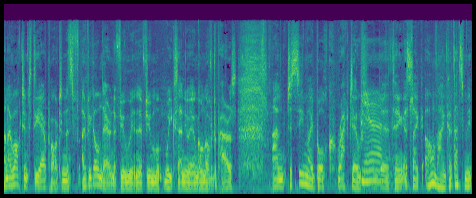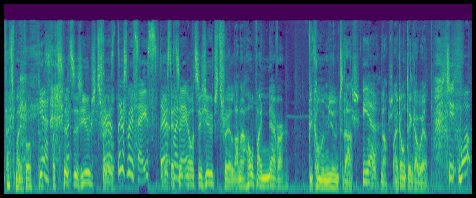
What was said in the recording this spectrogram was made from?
And I walked into the airport, and it's I'd be going there in a few in a few weeks anyway. I'm going over to Paris, and to see my book racked out Yeah. in the thing, it's like, oh my god, that's me. That's my book. That's, Yeah. that's, it's a huge thrill. There's, there's my face. There's Yeah, my a, name. no, it's a huge thrill, and I hope I never become immune to that. Yeah. I hope not. I don't think I will. Do you, what?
